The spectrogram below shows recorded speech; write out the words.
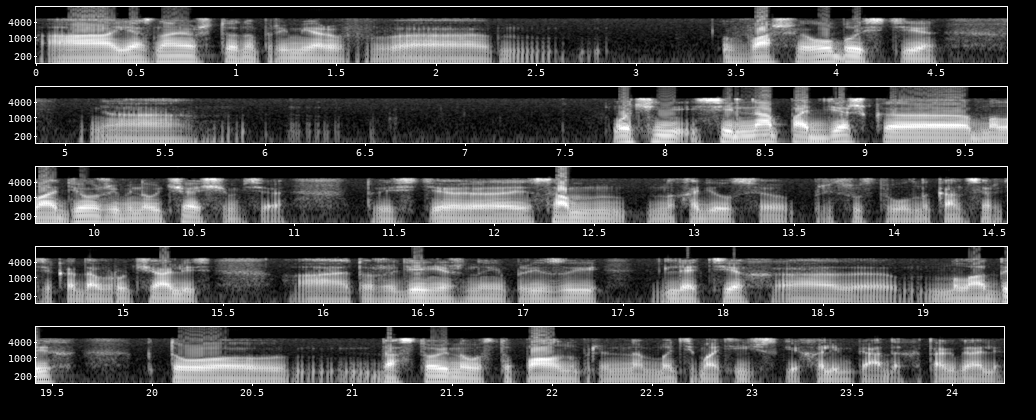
А, я знаю, что, например, в, э, в вашей области а, очень сильна поддержка молодежи, именно учащимся. То есть э, сам находился, присутствовал на концерте, когда вручались э, тоже денежные призы для тех э, молодых, кто достойно выступал, например, на математических олимпиадах и так далее.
